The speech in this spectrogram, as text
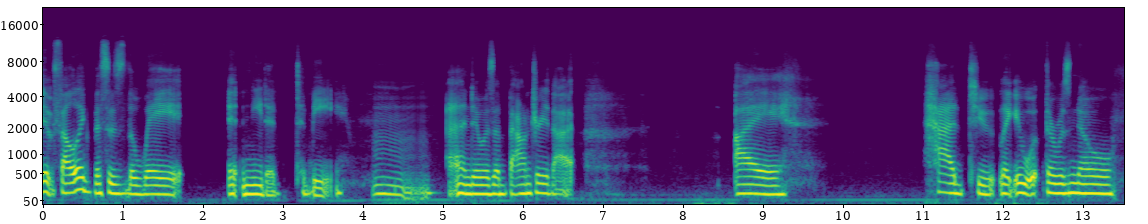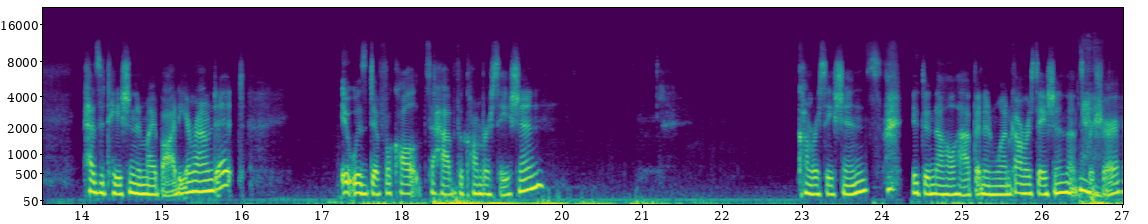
It felt like this is the way it needed to be. Mm. and it was a boundary that i had to like it there was no hesitation in my body around it. It was difficult to have the conversation conversations. It did not all happen in one conversation that's for sure.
